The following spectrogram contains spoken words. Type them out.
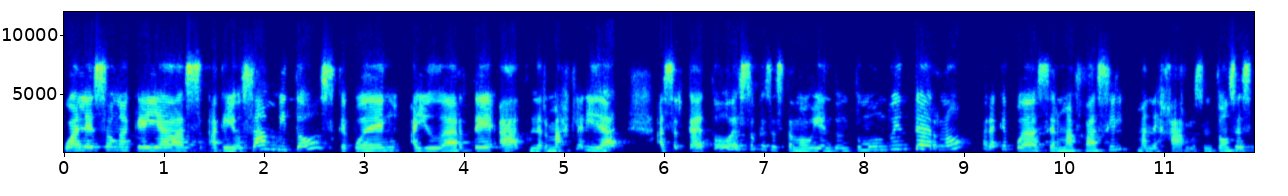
cuáles son aquellos ámbitos que pueden ayudarte a tener más claridad acerca de todo esto que se está moviendo en tu mundo interno para que pueda ser más fácil manejarlos. Entonces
